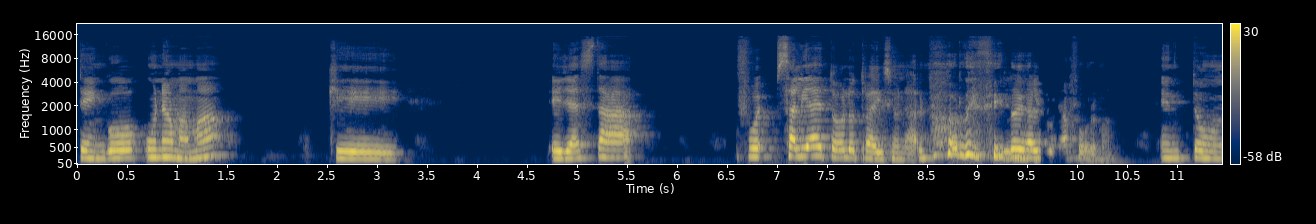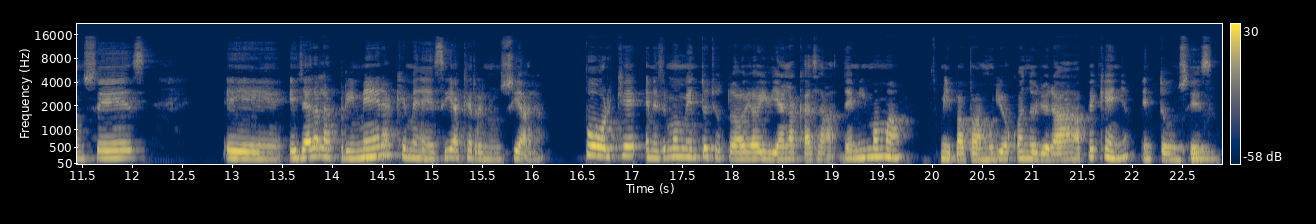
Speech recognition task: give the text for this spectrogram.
tengo una mamá que ella está fue, salía de todo lo tradicional, por decirlo de alguna forma. Entonces, eh, ella era la primera que me decía que renunciara, porque en ese momento yo todavía vivía en la casa de mi mamá. Mi papá murió cuando yo era pequeña, entonces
